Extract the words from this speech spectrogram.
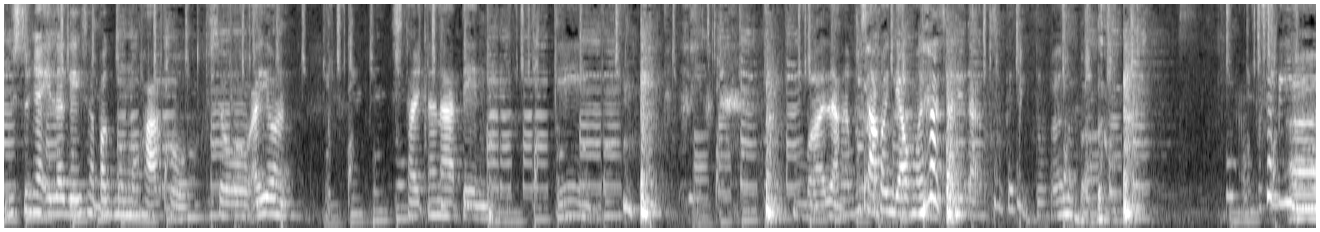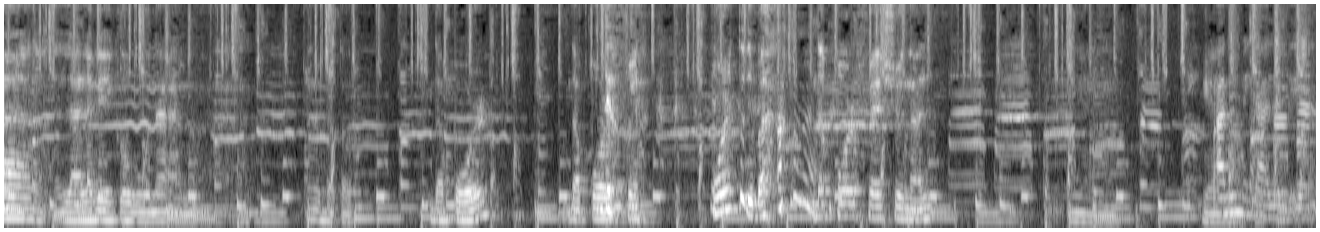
gusto niya ilagay sa pagmumukha ko. So, ayun. Start na natin. Okay. Bahala ka. Basta ako hindi ako magsasalita. Sige dito. Ano ba to? Sabihin mo. Ah, lalagay ko una ano. ano ba to? The pour. The pour. Fe- pour to, di ba? The professional. Ayan. Ayan. Paano may lalagay yan?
